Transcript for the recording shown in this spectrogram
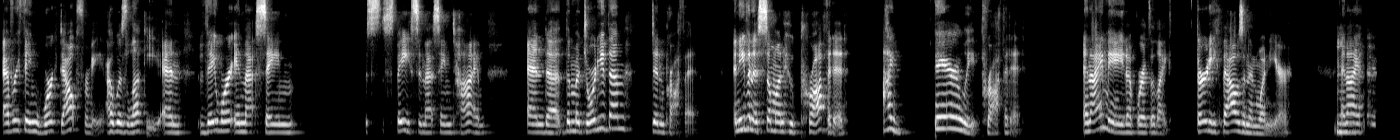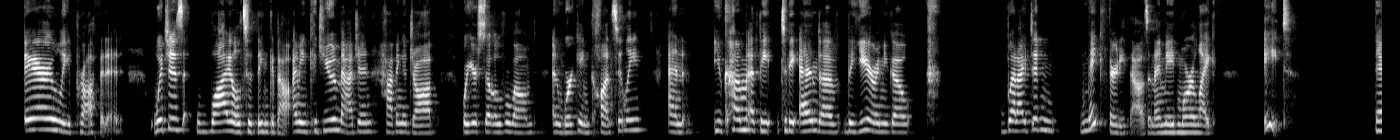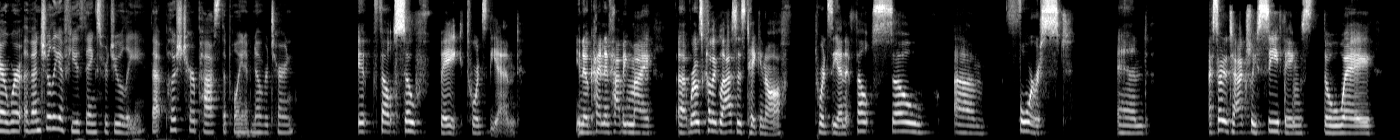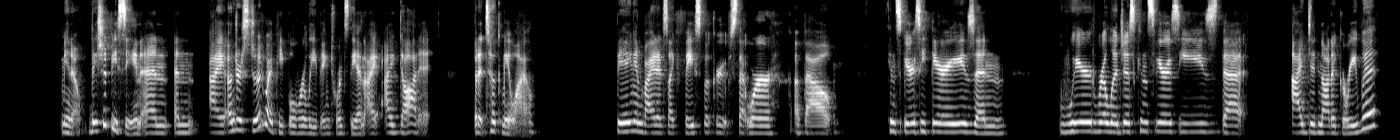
everything worked out for me. I was lucky, and they weren't in that same space in that same time. And uh, the majority of them didn't profit. And even as someone who profited, I barely profited. And I made upwards of like 30,000 in one year. Mm-hmm. And I barely profited which is wild to think about. I mean, could you imagine having a job where you're so overwhelmed and working constantly and you come at the to the end of the year and you go but I didn't make 30,000. I made more like 8. There were eventually a few things for Julie that pushed her past the point of no return. It felt so fake towards the end. You know, kind of having my uh, rose colored glasses taken off towards the end. It felt so um, forced. And I started to actually see things the way you know they should be seen and and i understood why people were leaving towards the end i i got it but it took me a while being invited to like facebook groups that were about conspiracy theories and weird religious conspiracies that I did not agree with,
